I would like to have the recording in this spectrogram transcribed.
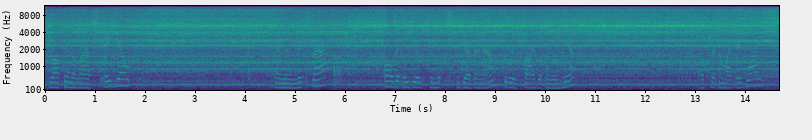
I'll drop in the last egg yolk and then mix that. All the egg yolks are mixed together now, so there's five of them in here. I'll check on my egg whites.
